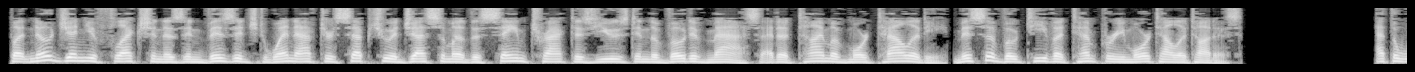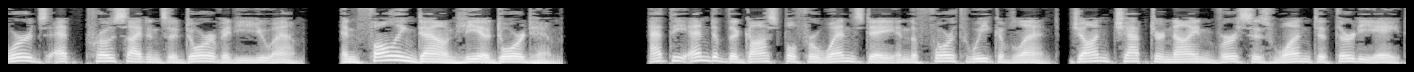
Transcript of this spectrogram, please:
But no genuflection is envisaged when after Septuagesima the same tract is used in the votive Mass at a time of mortality Missa votiva tempore mortalitatis, at the words et procidens adoravit eum, and falling down he adored him. At the end of the Gospel for Wednesday in the fourth week of Lent, John chapter 9 verses 1 to 38.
